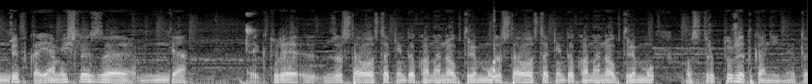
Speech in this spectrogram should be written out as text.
fałszywka. Ja myślę, że ja, które zostało ostatnio dokonane, o którym mu zostało ostatnio dokonane, o którym mu o strukturze tkaniny, to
